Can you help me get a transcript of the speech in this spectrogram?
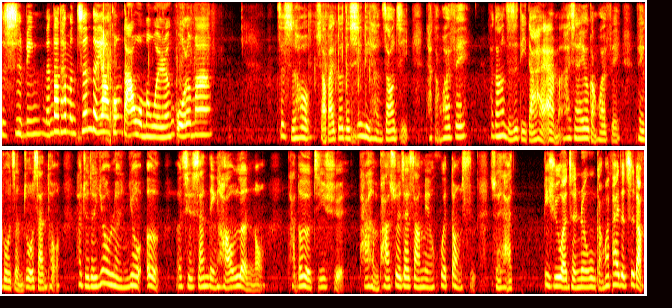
的士兵，难道他们真的要攻打我们伟人国了吗？这时候，小白鸽的心里很着急，他赶快飞。他刚刚只是抵达海岸嘛，他现在又赶快飞，飞过整座山头。他觉得又冷又饿，而且山顶好冷哦，他都有积雪，他很怕睡在上面会冻死，所以他必须完成任务，赶快拍着翅膀，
